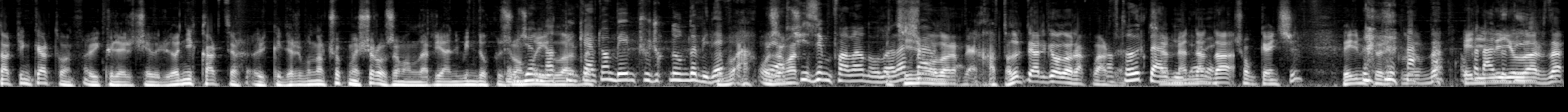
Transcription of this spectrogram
Nat Pinkerton öyküleri çeviriyor. Nick Carter öyküleri. Bunlar çok meşhur o zamanlar. Yani Tabii 1910'lu canım, Nat yıllarda. Pinkerton benim çocukluğumda bile Vah, o zaman- çizim falan olarak Çizim vardı. olarak haftalık dergi olarak vardı. Haftalık Sen dergiydi, benden evet. daha çok gençsin. Benim çocukluğumda O kadar da 50'li değil. yıllarda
